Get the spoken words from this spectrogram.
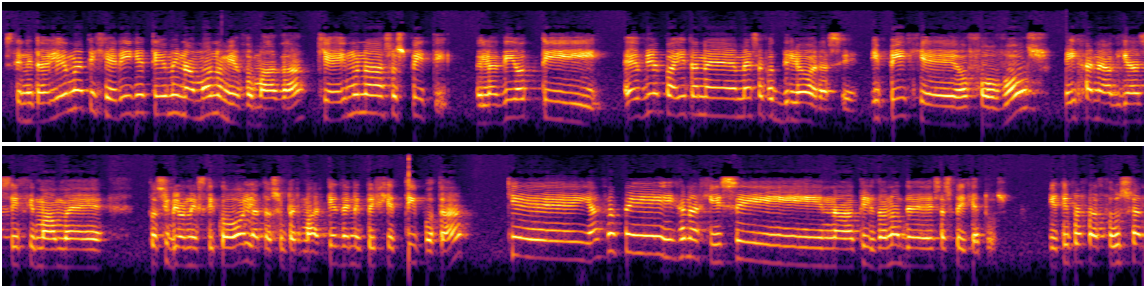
Στην Ιταλία ήμουν τυχερή γιατί έμεινα μόνο μια εβδομάδα και ήμουνα στο σπίτι. Δηλαδή ότι έβλεπα ήταν μέσα από την τηλεόραση. Υπήρχε ο φόβος, είχαν αδειάσει θυμάμαι το συγκλονιστικό όλα τα σούπερ μάρκετ, δεν υπήρχε τίποτα και οι άνθρωποι είχαν αρχίσει να κλειδώνονται στα σπίτια τους. Γιατί προσπαθούσαν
